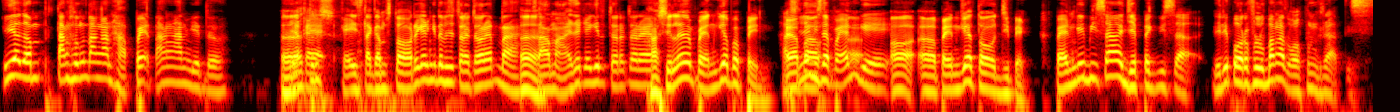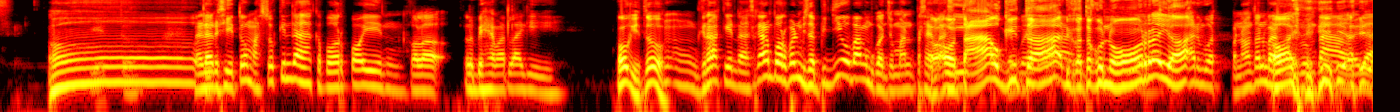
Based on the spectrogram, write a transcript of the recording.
Iya, gam- langsung tangan HP, tangan gitu. Eh, ya kayak terus kayak Instagram story kan kita bisa coret-coret nah. Eh. Sama aja kayak gitu coret-coret. hasilnya PNG apa Paint? Eh, Hasilnya apa- bisa PNG. Oh, eh, PNG atau JPEG? PNG bisa, JPEG bisa. Jadi powerful banget walaupun gratis. Oh. Gitu. Nah dari situ masukin dah ke PowerPoint kalau lebih hemat lagi. Oh gitu. Mm-mm, gerakin dah. Sekarang PowerPoint bisa video bang, bukan cuman presentasi. Oh, oh, tahu kita di kota Kunora ya. Kan buat penonton Oh barangkali belum tahu. iya ya. iya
